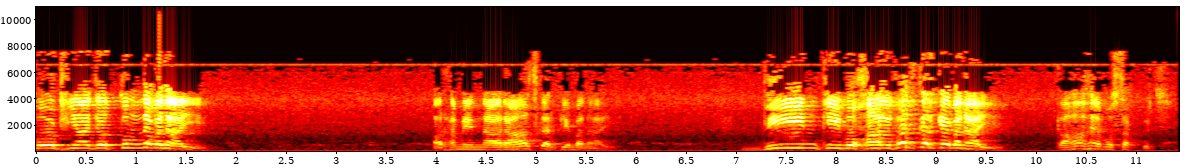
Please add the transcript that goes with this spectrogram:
کوٹیاں جو تم نے بنائی اور ہمیں ناراض کر کے بنائی، دین کی مخالفت کر کے بنائی، کہاں ہے وہ سب کچھ؟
